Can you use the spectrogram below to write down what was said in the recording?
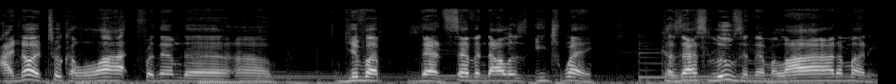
I know it took a lot for them to um, give up that $7 each way because that's losing them a lot of money.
